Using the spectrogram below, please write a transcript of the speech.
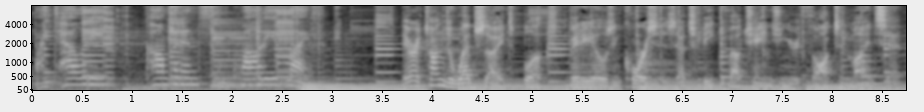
vitality, confidence, and quality of life. There are tons of websites, books, videos, and courses that speak about changing your thoughts and mindset.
